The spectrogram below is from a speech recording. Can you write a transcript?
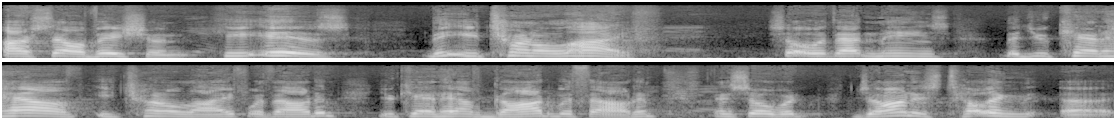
our salvation, He is the eternal life. So that means that you can't have eternal life without him. You can't have God without him. And so what John is telling uh,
